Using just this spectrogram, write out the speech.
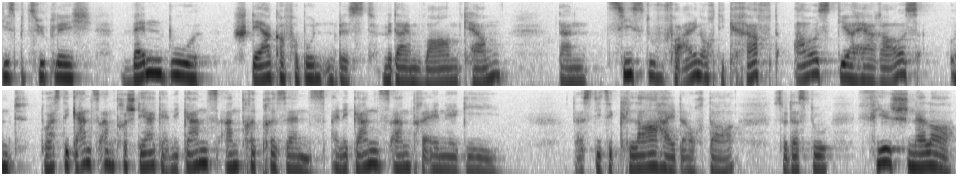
Diesbezüglich, wenn du stärker verbunden bist mit deinem wahren Kern, dann ziehst du vor allem auch die Kraft aus dir heraus, und du hast eine ganz andere Stärke, eine ganz andere Präsenz, eine ganz andere Energie. Da ist diese Klarheit auch da, sodass du viel schneller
